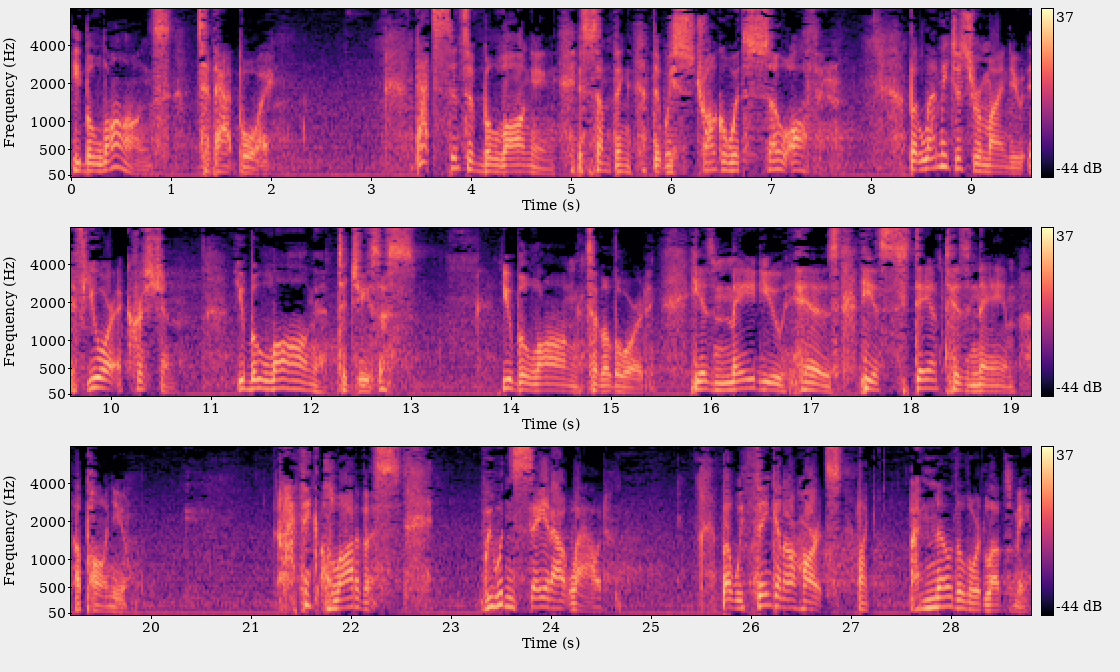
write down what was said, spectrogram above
He belongs to that boy. That sense of belonging is something that we struggle with so often. But let me just remind you, if you are a Christian, you belong to Jesus. You belong to the Lord. He has made you His. He has stamped His name upon you. And I think a lot of us, we wouldn't say it out loud, but we think in our hearts, like, I know the Lord loves me.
